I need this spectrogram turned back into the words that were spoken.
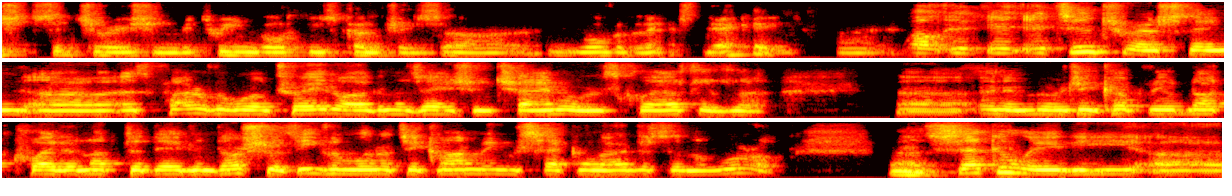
situation between both these countries uh, over the next decade. Well, it, it, it's interesting. as part of the World Trade Organization, China was classed as a uh, an emerging company with not quite an up-to-date industrialist, even when its economy was second largest in the world. Mm. Uh, hmm. secondly, the uh,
